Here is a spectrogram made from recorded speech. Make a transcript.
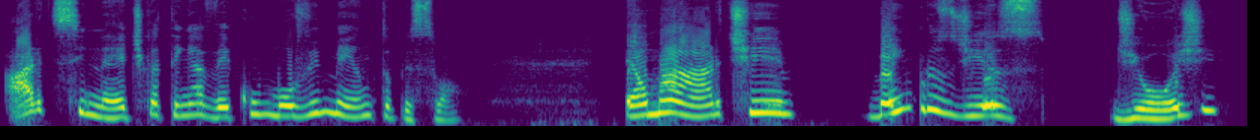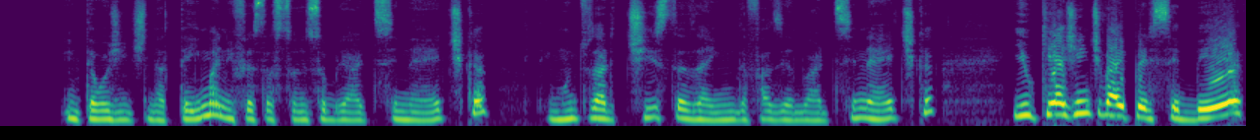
A arte cinética tem a ver com movimento, pessoal. É uma arte bem para os dias de hoje, então a gente ainda tem manifestações sobre arte cinética, tem muitos artistas ainda fazendo arte cinética, e o que a gente vai perceber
